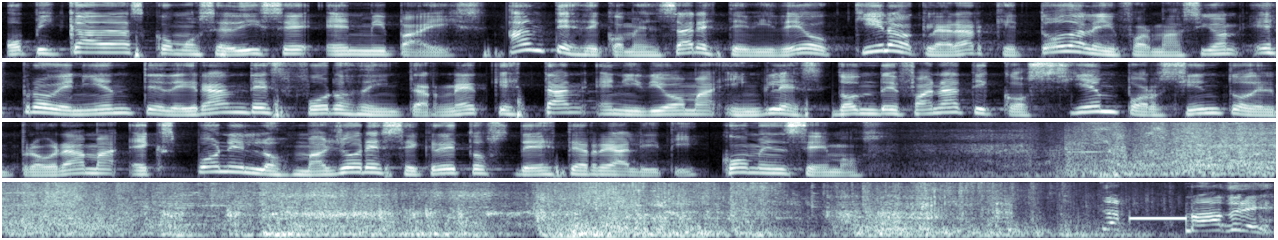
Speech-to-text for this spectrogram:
o picadas como se dice en mi país. Antes de comenzar este video quiero aclarar que toda la información es proveniente de grandes foros de internet que están en idioma inglés, donde fanáticos 100% del programa exponen los mayores secretos de este reality. Comencemos. ¡La madre!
